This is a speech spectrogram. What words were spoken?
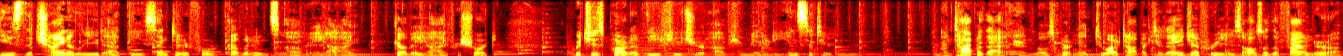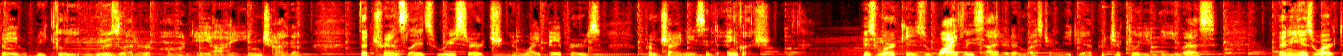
he is the China lead at the Center for Governance of AI, GovAI for short, which is part of the Future of Humanity Institute. On top of that, and most pertinent to our topic today, Jeffrey is also the founder of a weekly newsletter on AI in China that translates research and white papers from Chinese into English. His work is widely cited in Western media, particularly in the US, and he has worked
